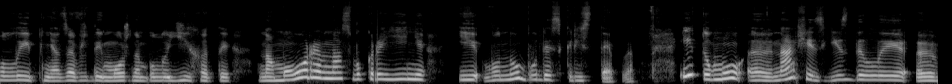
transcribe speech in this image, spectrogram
липня завжди можна було їхати на море в нас в Україні, і воно буде скрізь тепле. І тому е, наші з'їздили е,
